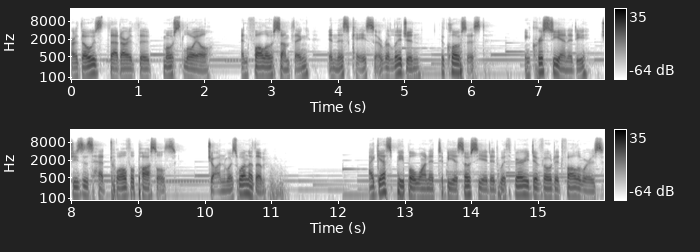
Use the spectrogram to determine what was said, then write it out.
are those that are the most loyal and follow something, in this case a religion, the closest. In Christianity, Jesus had 12 apostles. John was one of them. I guess people wanted to be associated with very devoted followers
